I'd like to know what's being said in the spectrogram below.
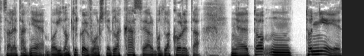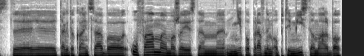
wcale tak nie, bo idą tylko i wyłącznie dla kasy albo dla koryta. E, To mm, to nie jest e, tak do końca, bo ufam, może jestem niepoprawnym optymistą albo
